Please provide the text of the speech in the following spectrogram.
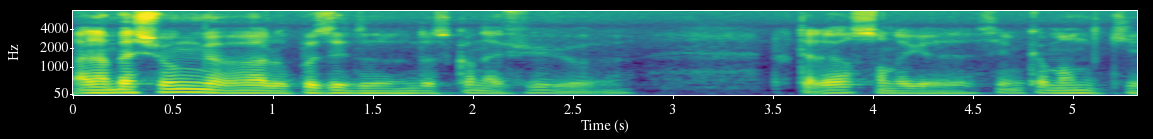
Alain Bachung, euh, à l'opposé de, ce qu'on a vu euh, tout à l'heure, c'est une commande qui,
